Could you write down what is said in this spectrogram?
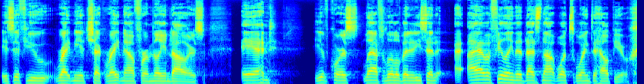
is if you write me a check right now for a million dollars. And he, of course, laughed a little bit and he said, I I have a feeling that that's not what's going to help you.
